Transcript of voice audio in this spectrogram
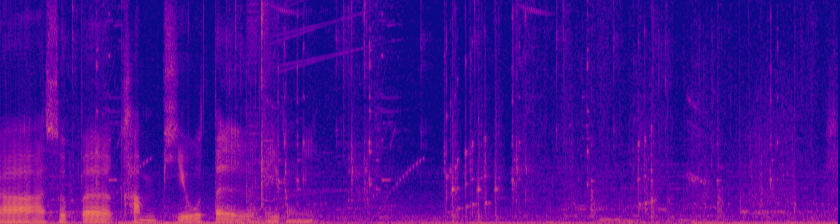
ก็ super computer อยู่ตรงนี้โอเค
